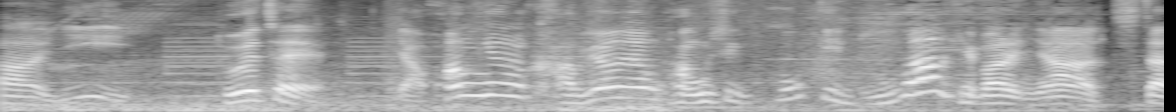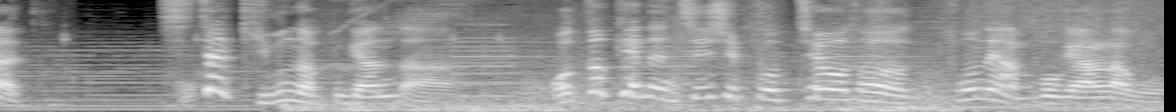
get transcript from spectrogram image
아, 이 도대체 야 확률 가변형 방식 뽑기 누가 개발했냐? 진짜 진짜 기분 나쁘게 한다. 어떻게든 70법 채워서 손해 안 보게 하려고.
